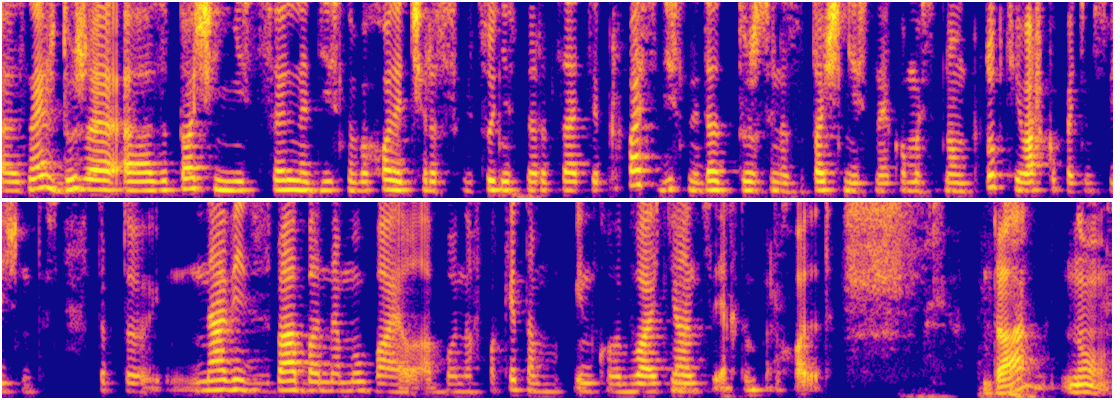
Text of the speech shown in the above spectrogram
е, знаєш, дуже е, заточеність сильна дійсно виходить через відсутність реалізації професії, дійсно йде дуже сильна заточеність на якомусь одному продукті, і важко потім свічнутися. Тобто навіть з веба на мобайл або навпаки, там інколи бувають нюанси, як там переходити. Так, да, ну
